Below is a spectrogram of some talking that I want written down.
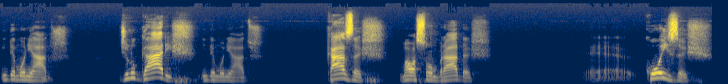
endemoniados, de lugares endemoniados, casas mal assombradas, é, coisas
